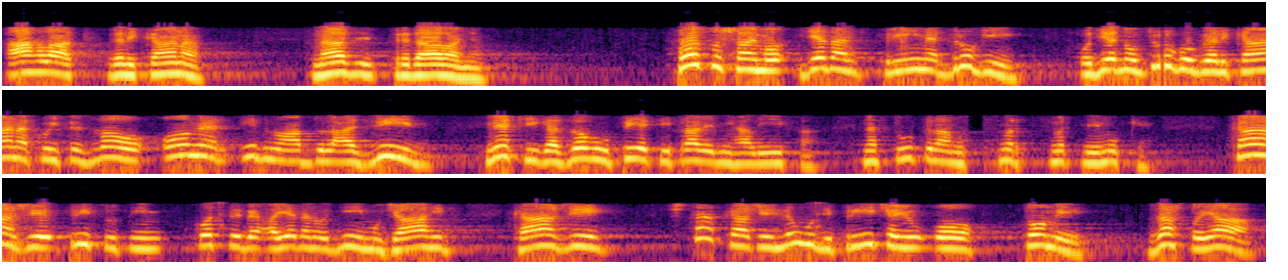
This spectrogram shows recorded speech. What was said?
Ahlak velikana. Naziv predavanja. Poslušajmo jedan primjer, drugi, od jednog drugog velikana koji se zvao Omer ibn Abdul Aziz, neki ga zovu peti pravedni halifa. Nastupila mu smrt, smrtne muke. Kaže prisutnim kod sebe, a jedan od njih muđahid, kaže, šta kaže ljudi pričaju o tome, zašto ja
